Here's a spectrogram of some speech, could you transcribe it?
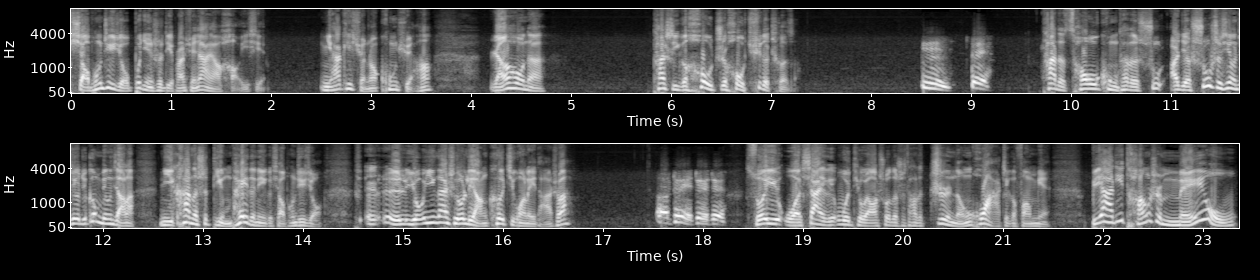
小鹏 G9 不仅是底盘悬架要好一些。你还可以选装空悬啊，然后呢，它是一个后置后驱的车子。嗯，对。它的操控，它的舒，而且舒适性，这个就更不用讲了。你看的是顶配的那个小鹏 G9，呃呃，有应该是有两颗激光雷达是吧？啊，对对对。所以我下一个问题我要说的是它的智能化这个方面，比亚迪唐是没有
